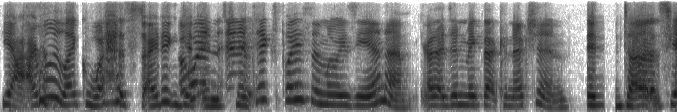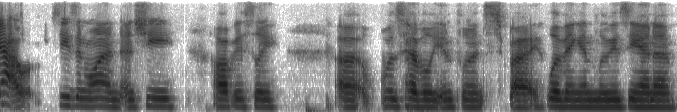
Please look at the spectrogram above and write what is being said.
Yeah, I really like West. I didn't get oh, and, into and it takes place in Louisiana. I didn't make that connection. It does, uh, yeah. Season one, and she obviously uh, was heavily influenced by living in Louisiana.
